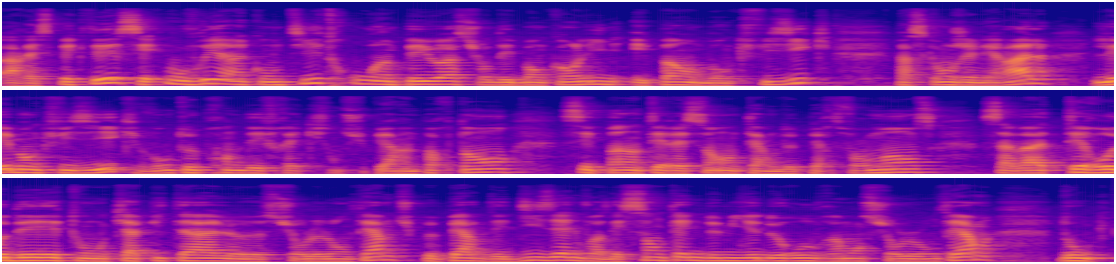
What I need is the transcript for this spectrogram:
à respecter, c'est ouvrir un compte titre ou un PEA sur des banques en ligne et pas en banque physique, parce qu'en général, les banques physiques vont te prendre des frais qui sont super importants, c'est pas intéressant en termes de performance, ça va t'éroder ton capital euh, sur le long terme, tu peux perdre des dizaines, voire des centaines de milliers d'euros vraiment sur le long terme, donc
